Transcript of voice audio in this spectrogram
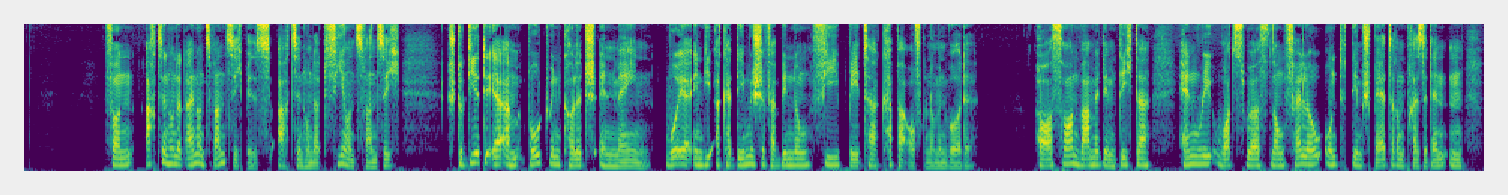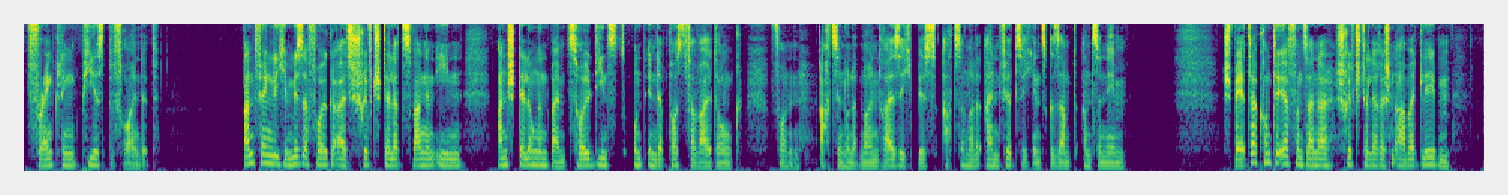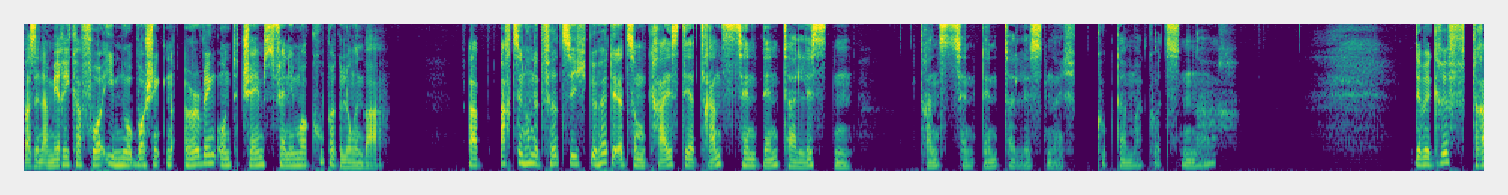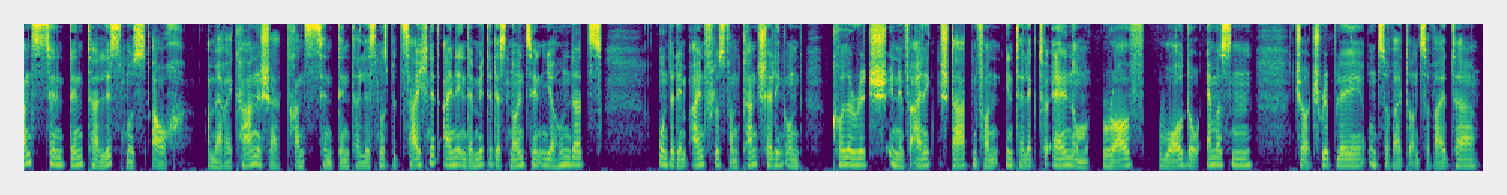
Von 1821 bis 1824 studierte er am Baldwin College in Maine, wo er in die akademische Verbindung Phi Beta Kappa aufgenommen wurde. Hawthorne war mit dem Dichter Henry Wadsworth Longfellow und dem späteren Präsidenten Franklin Pierce befreundet. Anfängliche Misserfolge als Schriftsteller zwangen ihn, Anstellungen beim Zolldienst und in der Postverwaltung von 1839 bis 1841 insgesamt anzunehmen. Später konnte er von seiner schriftstellerischen Arbeit leben, was in Amerika vor ihm nur Washington Irving und James Fenimore Cooper gelungen war. Ab 1840 gehörte er zum Kreis der Transzendentalisten. Transzendentalisten, ich guck da mal kurz nach. Der Begriff Transzendentalismus, auch amerikanischer Transzendentalismus, bezeichnet eine in der Mitte des 19. Jahrhunderts unter dem Einfluss von Kant, Schelling und Coleridge in den Vereinigten Staaten von Intellektuellen um Ralph Waldo Emerson, George Ripley und so weiter und so weiter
